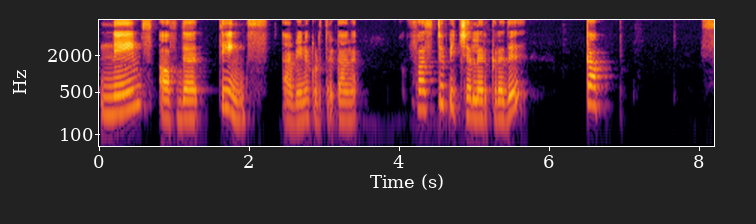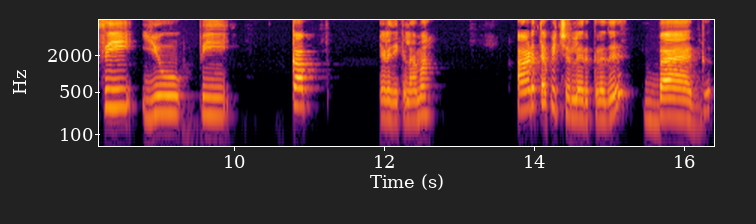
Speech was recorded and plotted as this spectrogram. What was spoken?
names of the things அப்படின்னு கொடுத்துருக்காங்க. ஃபஸ்ட்டு பிக்சரில் இருக்கிறது கப் சியூபி கப் எழுதிக்கலாமா? அடுத்த பிக்சரில் இருக்கிறது bag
